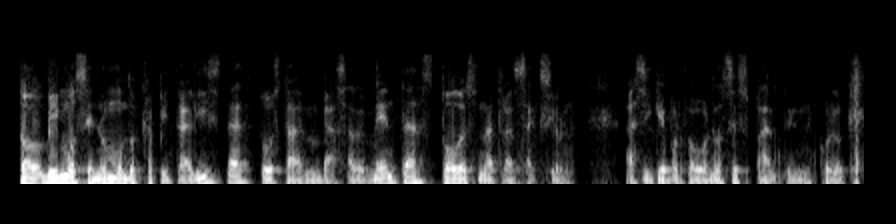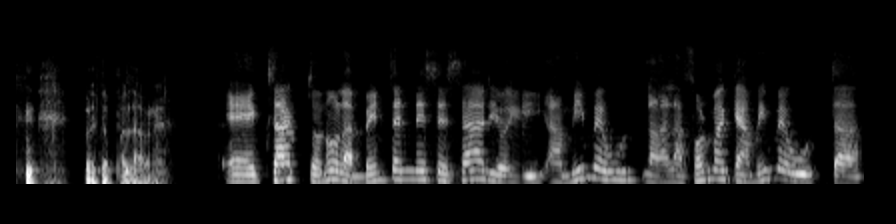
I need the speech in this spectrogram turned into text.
Todo, vivimos en un mundo capitalista, todo está basado en ventas, todo es una transacción. Así que por favor no se espanten con, lo que, con esta palabra. Exacto, no, las ventas es necesario y a mí me la, forma que a mí me gusta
